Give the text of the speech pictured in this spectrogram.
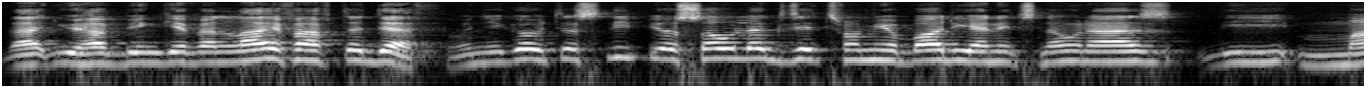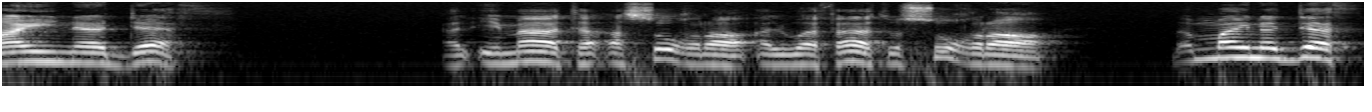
That you have been given life after death. When you go to sleep, your soul exits from your body and it's known as the minor death. Al imata as sughra, al wafat as sughra, the minor death.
